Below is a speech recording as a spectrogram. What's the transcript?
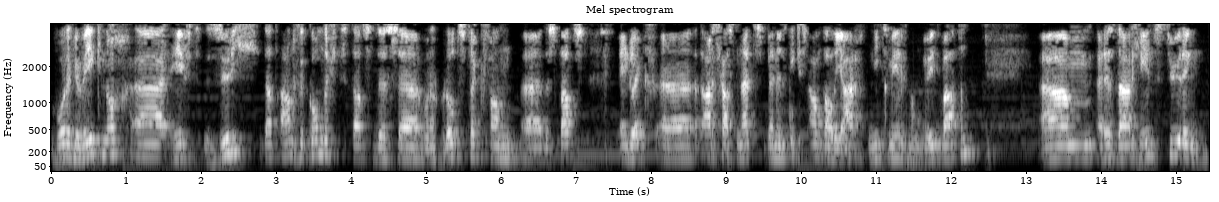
Vorige week nog uh, heeft Zurich dat aangekondigd, dat ze dus uh, voor een groot stuk van de stad eigenlijk het aardgasnet binnen x aantal jaar niet meer gaan uitbaten. Um, er is daar geen sturing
